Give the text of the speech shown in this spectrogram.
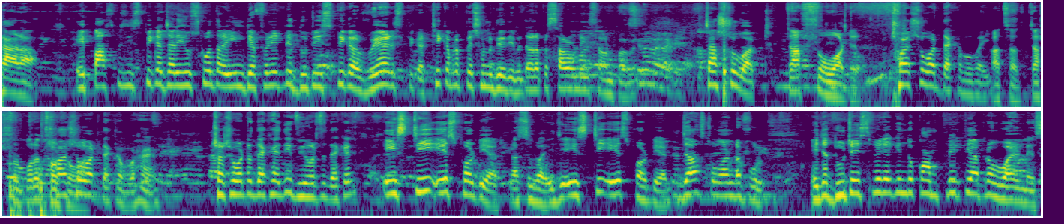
যারা এই পাঁচ পিস স্পিকার যারা ইউজ করবেন তারা ইনডেফিনেটলি দুটো স্পিকার রেয়ার স্পিকার ঠিক আপনার পেছনে দিয়ে দিবেন তাহলে আপনার সারাউন্ডিং সাউন্ড পাবেন। চারশো ওয়াট চারশো ওয়াটের ছয়শো ওয়াট দেখাবো ভাই। আচ্ছা চারশোর পরে ছয়শো ওয়াট দেখাবো হ্যাঁ। ছয়শো ওয়াটটা দেখাই দিই ভিউয়ার্সে দেখেন H T S forty R Rasel ভাই যে H T S forty R just wonderful এটা দুটো স্পিকার কিন্তু কমপ্লিটলি আপনার ওয়্যারলেস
